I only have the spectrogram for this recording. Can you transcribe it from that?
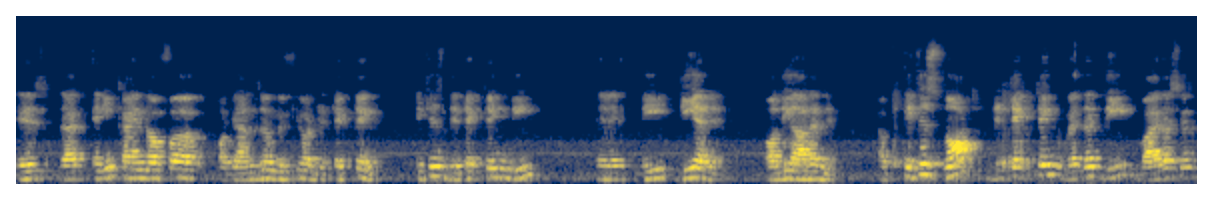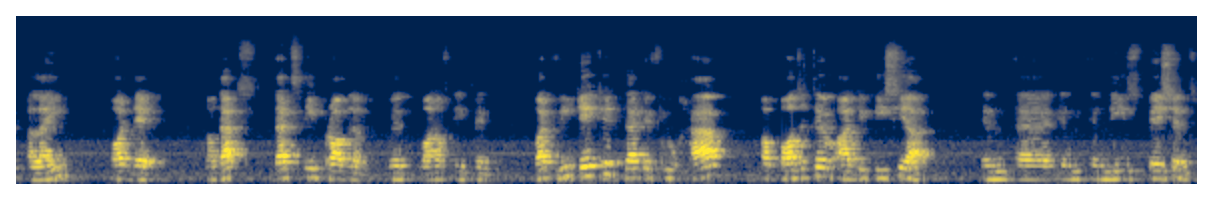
is that any kind of organism, if you are detecting, it is detecting the the DNA or the RNA. It is not detecting whether the virus is alive or dead. Now that's that's the problem with one of the things. But we take it that if you have a positive RT-PCR, in, uh, in, in these patients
